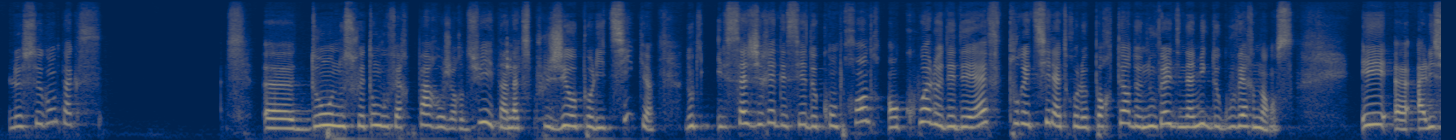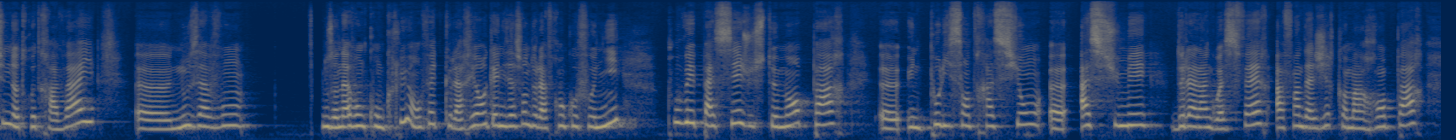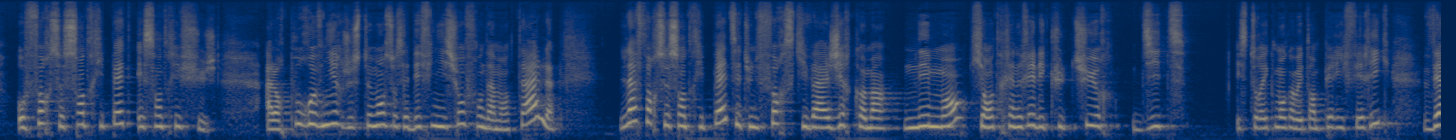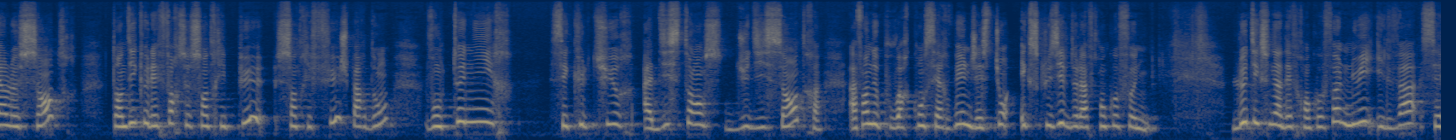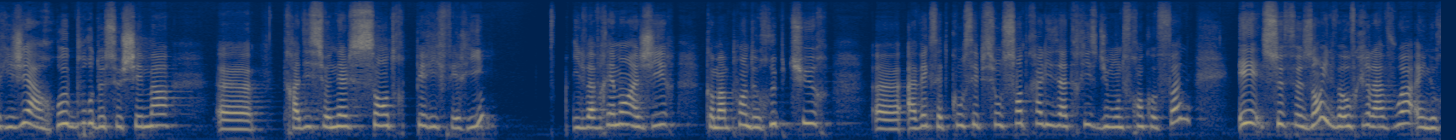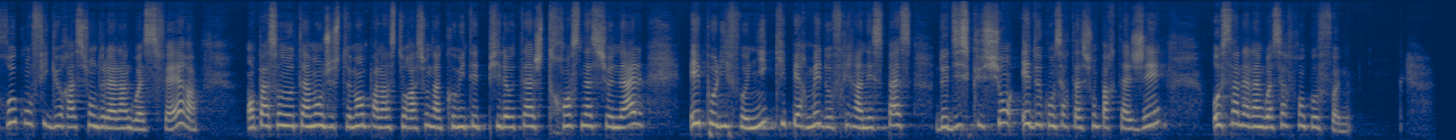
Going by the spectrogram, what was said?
Le second axe euh, dont nous souhaitons vous faire part aujourd'hui est un axe plus géopolitique. Donc, il s'agirait d'essayer de comprendre en quoi le DDF pourrait-il être le porteur de nouvelles dynamiques de gouvernance. Et euh, à l'issue de notre travail, euh, nous, en avons conclu en fait que la réorganisation de la francophonie pouvait passer justement par euh, une polycentration assumée de la linguosphère afin d'agir comme un rempart aux forces centripètes et centrifuges. Alors pour revenir justement sur ces définitions fondamentales, la force centripète, c'est une force qui va agir comme un aimant qui entraînerait les cultures dites historiquement comme étant périphériques, vers le centre, tandis que les forces centrifuges vont tenir ces cultures à distance du dit centre afin de pouvoir conserver une gestion exclusive de la francophonie. Le dictionnaire des francophones, lui, il va s'ériger à rebours de ce schéma euh, traditionnel centre-périphérie. Il va vraiment agir comme un point de rupture euh, avec cette conception centralisatrice du monde francophone et ce faisant, il va ouvrir la voie à une reconfiguration de la linguosphère, en passant notamment justement par l'instauration d'un comité de pilotage transnational et polyphonique qui permet d'offrir un espace de discussion et de concertation partagée au sein de la linguosphère francophone.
